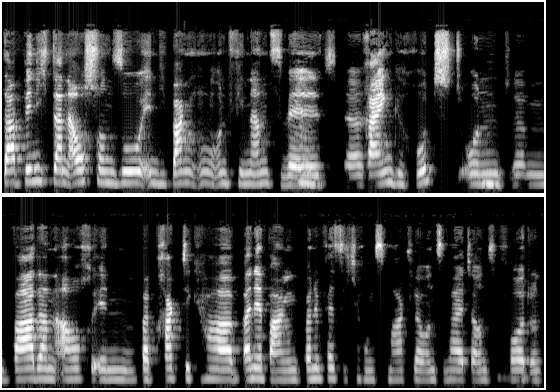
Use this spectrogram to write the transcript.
da bin ich dann auch schon so in die Banken- und Finanzwelt mhm. äh, reingerutscht und mhm. ähm, war dann auch in bei Praktika bei der Bank, bei einem Versicherungsmakler und so weiter und so fort. Und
